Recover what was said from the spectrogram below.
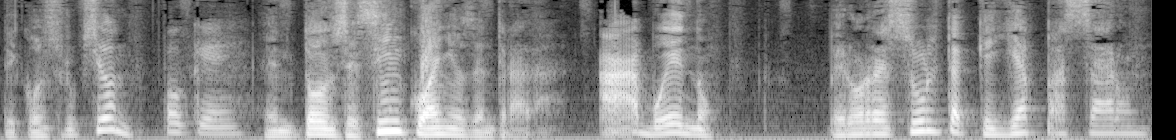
de construcción. Ok. Entonces, cinco años de entrada. Ah, bueno, pero resulta que ya pasaron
